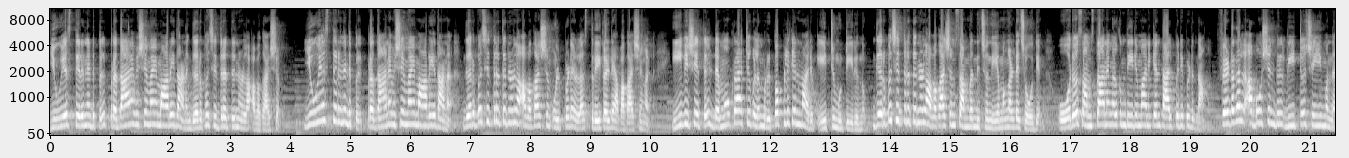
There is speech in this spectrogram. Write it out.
യു എസ് തിരഞ്ഞെടുപ്പിൽ പ്രധാന വിഷയമായി മാറിയതാണ് ഗർഭഛിദ്രത്തിനുള്ള അവകാശം. യു എസ് തിരഞ്ഞെടുപ്പിൽ പ്രധാന വിഷയമായി മാറിയതാണ് ഗർഭഛിദ്രത്തിനുള്ള അവകാശം ഉൾപ്പെടെയുള്ള സ്ത്രീകളുടെ അവകാശങ്ങൾ. ഈ വിഷയത്തിൽ ഡെമോക്രാറ്റുകളും റിപ്പബ്ലിക്കന്മാരും ഏറ്റുമുട്ടിയിരുന്നു. ഗർഭഛിദ്രത്തിനുള്ള അവകാശം സംബന്ധിച്ച നിയമങ്ങളുടെ ചോദ്യം. ഓരോ സംസ്ഥാനങ്ങൾക്കും തീരുമാനിക്കാൻ താൽപര്യപ്പെടുന്ന ഫെഡറൽ അബോഷൻ ബിൽ വീറ്റോ ചെയ്യുമെന്ന്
